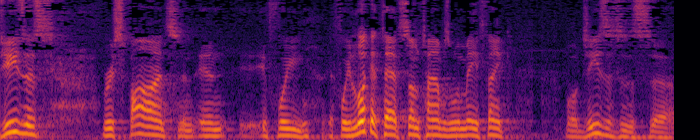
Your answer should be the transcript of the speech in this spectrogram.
Jesus' response, and, and, if we if we look at that, sometimes we may think, well, Jesus is uh,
